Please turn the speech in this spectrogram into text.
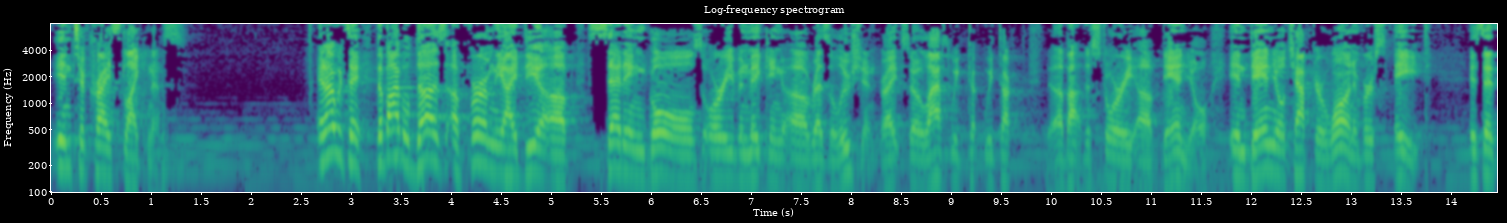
into Christ likeness. And I would say the Bible does affirm the idea of setting goals or even making a resolution, right? So last week we talked about the story of Daniel. In Daniel chapter 1 and verse 8, it says,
